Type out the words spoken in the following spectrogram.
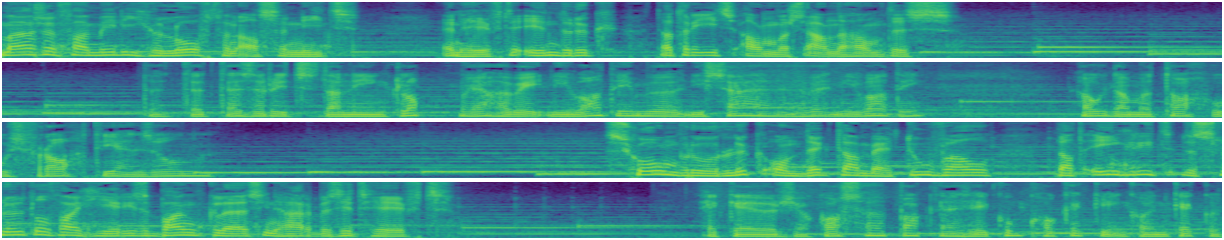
Maar zijn familie gelooft van Assen niet en heeft de indruk dat er iets anders aan de hand is. Het, is er iets dat niet klopt, maar ja, je weet niet wat, je moet niet zeggen, je weet niet wat. Hou dan me toch, hoe vraagt hij en zo. Schoonbroer Luc ontdekt dan bij toeval dat Ingrid de sleutel van Geri's bankkluis in haar bezit heeft. Ik heb haar jacasse gepakt en zei: Kom, ga kijken, ik ga een kijken.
